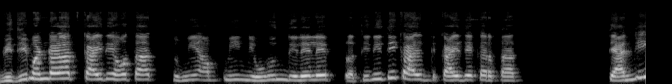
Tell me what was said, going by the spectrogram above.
विधिमंडळात कायदे होतात. तुम्ही आम्ही निवडून दिलेले प्रतिनिधी कायदे करतात. त्यांनी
